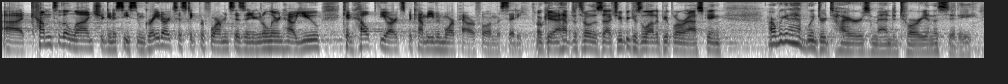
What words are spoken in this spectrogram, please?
Uh, come to the lunch, you're going to see some great artistic performances, and you're going to learn how you can help the arts become even more powerful in the city. Okay, I have to throw this at you because a lot of people are asking, are we going to have winter tires mandatory in the city?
